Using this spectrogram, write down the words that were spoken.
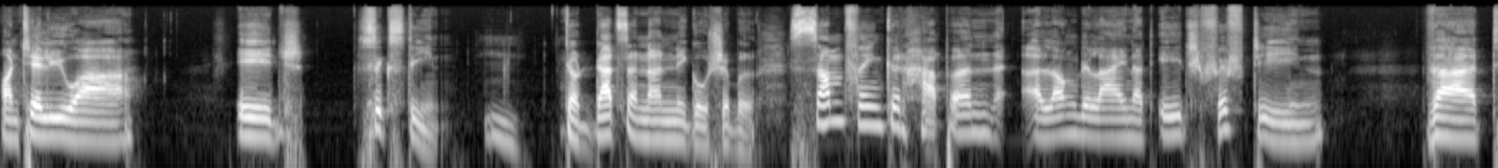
until you are age 16. So that's a non negotiable. Something could happen along the line at age 15 that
